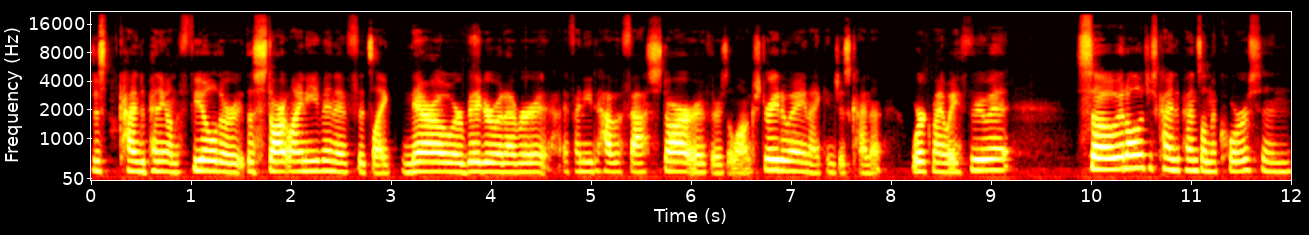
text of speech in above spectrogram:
just kind of depending on the field or the start line, even if it's like narrow or big or whatever, if I need to have a fast start or if there's a long straightaway and I can just kind of work my way through it. So it all just kind of depends on the course and,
